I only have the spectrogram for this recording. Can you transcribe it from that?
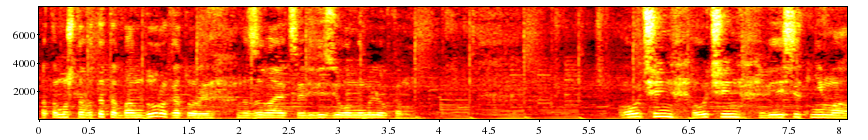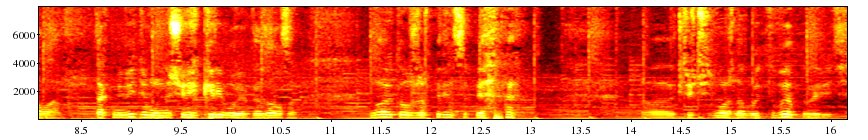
Потому что вот эта бандура, которая называется ревизионным люком, очень-очень весит немало. Так мы видим, он еще и кривой оказался. Но это уже в принципе чуть-чуть можно будет выправить.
